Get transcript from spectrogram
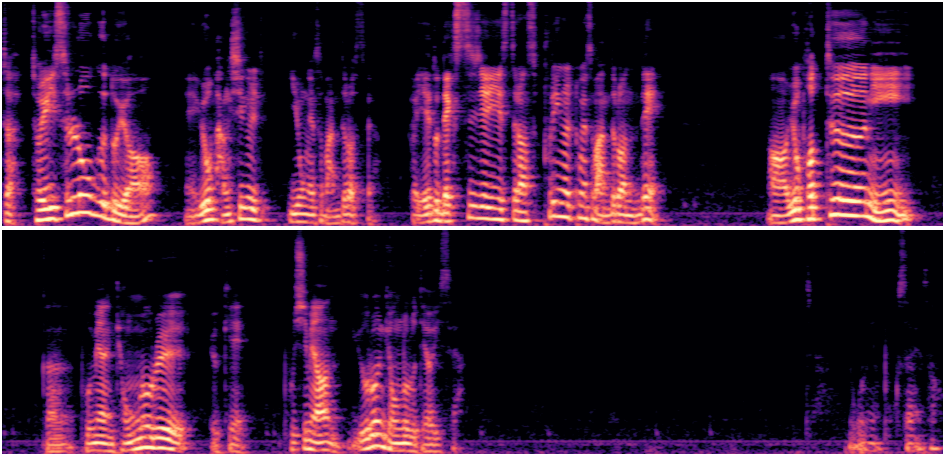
자, 저희 슬로그도요. 예, 요 방식을 이용해서 만들었어요. 그러니까 얘도 Next.js랑 스프링을 통해서 만들었는데 어, 요 버튼이 그러니까 보면 경로를 이렇게 보시면 요런 경로로 되어 있어요. 자, 요걸 그냥 복사해서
